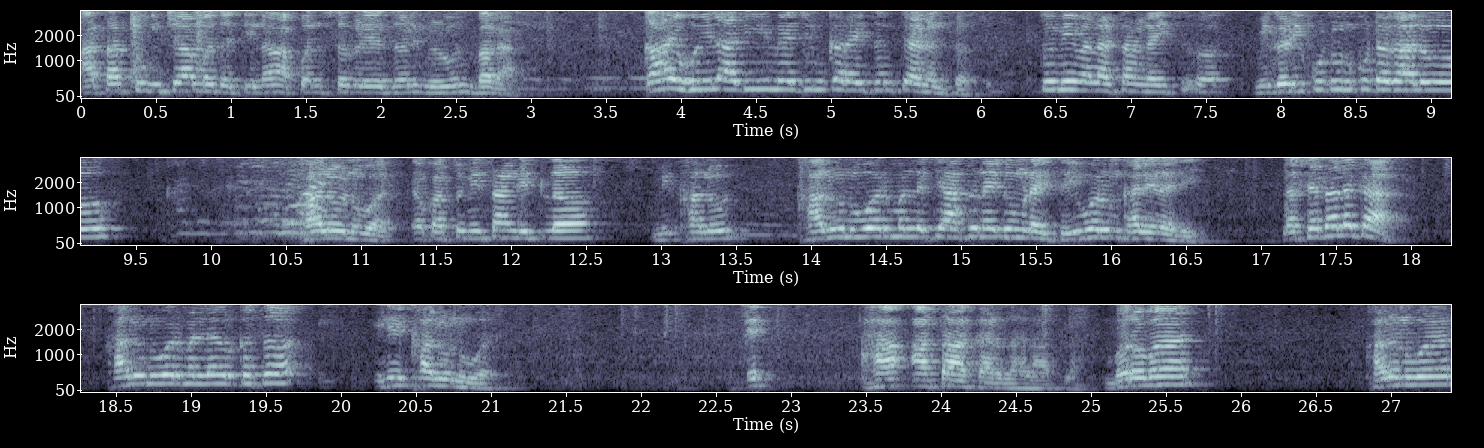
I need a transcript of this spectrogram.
आता तुमच्या मदतीनं आपण सगळेजण मिळून बघा. काय होईल आधी इमॅजिन करायचं आणि त्यानंतर? तुम्ही मला सांगायचं मी घडी कुठून कुठं घालू? खालून वर. हो का? तुम्ही सांगितलं मी खालून खालून वर म्हणलं की असं नाही दुमडायचं ही वरून खाली राहिली. लक्षात आलं का? खालून वर म्हणल्यावर कसं? हे खालून वर हा असा आकार झाला आपला. बरोबर? खालून वर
